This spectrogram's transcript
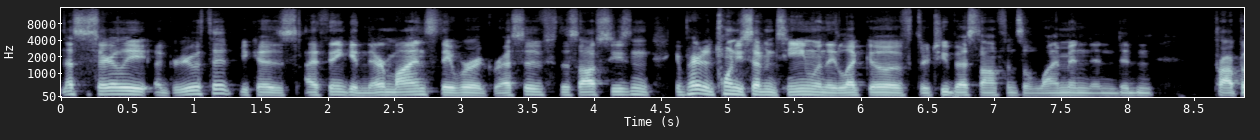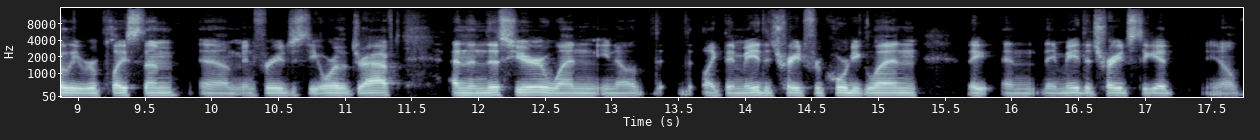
necessarily agree with it because I think in their minds they were aggressive this offseason compared to 2017 when they let go of their two best offensive linemen and didn't properly replace them um, in free agency or the draft. And then this year when you know th- like they made the trade for Cordy Glenn, they and they made the trades to get you know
